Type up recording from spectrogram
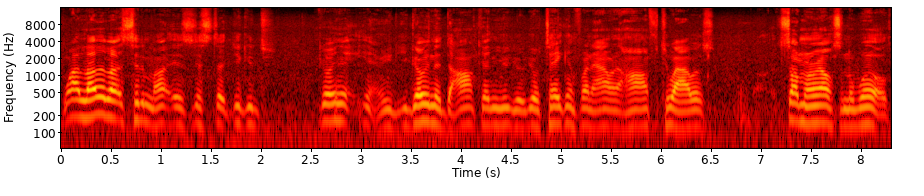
What I love about cinema is just that you could go in, you know, you go in the dark and you, you're taken for an hour and a half, two hours, somewhere else in the world.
